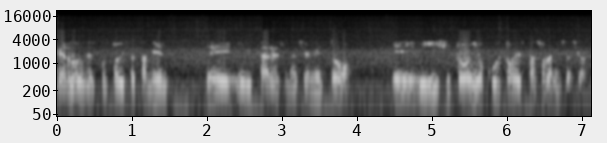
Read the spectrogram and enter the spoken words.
verlo desde el punto de vista también de evitar el financiamiento eh, ilícito y oculto de estas organizaciones.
